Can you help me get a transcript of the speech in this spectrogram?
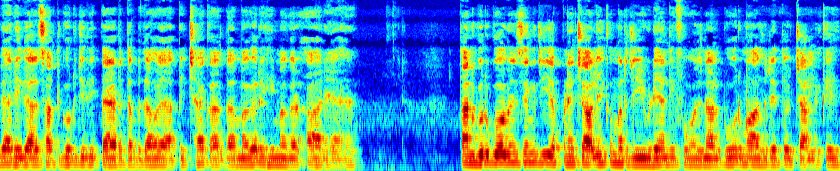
ਵੈਰੀ ਦਲ ਸਤਿਗੁਰੂ ਜੀ ਦੀ ਪੈੜ ਦਬਦਾ ਹੋਇਆ, ਪਿੱਛਾ ਕਰਦਾ, ਮਗਰ ਹੀ ਮਗਰ ਆ ਰਿਹਾ ਹੈ। ਧੰਨ ਗੁਰੂ ਗੋਬਿੰਦ ਸਿੰਘ ਜੀ ਆਪਣੇ 40 ਕੁ ਮਰਜੀਵੜਿਆਂ ਦੀ ਫੌਜ ਨਾਲ ਬੂਰ ਮਾਜਰੇ ਤੋਂ ਚੱਲ ਕੇ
